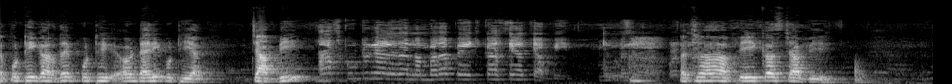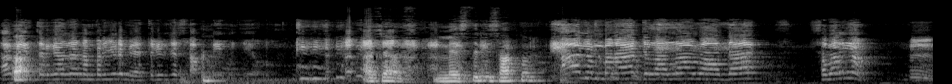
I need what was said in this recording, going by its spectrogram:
ਤੇ ਪੁੱਠੀ ਕਰਦੇ ਪੁੱਠੀ ਉਹ ਡੈਰੀ ਪੁੱਠੀ ਆ। ਚਾਬੀ? ਆ ਸਕੂਟਰ ਵਾਲੇ ਦਾ ਨੰਬਰ ਆ ਪੇਚਕਸ ਆ ਚਾਬੀ। ਅੱਛਾ ਪੀਕਸ ਚਾਬੀ। ਆ ਮਿਸਤਰੀਆਂ ਦਾ ਨੰਬਰ ਜਿਹੜੇ ਮਿਸਤਰੀ ਦੇ ਸੱਪ ਹੀ ਹੁੰਦੇ ਆ ਉਹ। ਅੱਛਾ ਮਿਸਤਰੀ ਸੱਪ? ਆ ਨੰਬਰ ਆ ਜਲਾਲਾਬਾਦ ਦਾ ਸਵਰਨਾ। ਹਾਂ।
